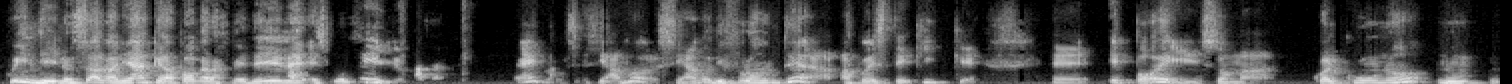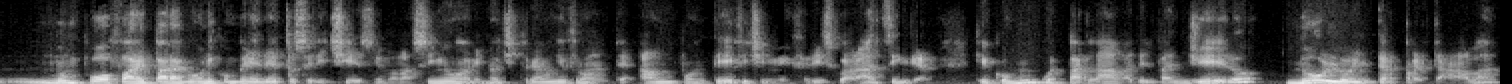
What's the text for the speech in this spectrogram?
Quindi non salva neanche la povera fedele e suo figlio. Ecco, siamo, siamo di fronte a, a queste chicche. Eh, e poi, insomma, qualcuno non, non, può fare paragoni con Benedetto XVI, ma signori, noi ci troviamo di fronte a un pontefice, mi riferisco a Ratzinger, che comunque parlava del Vangelo, non lo interpretava,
